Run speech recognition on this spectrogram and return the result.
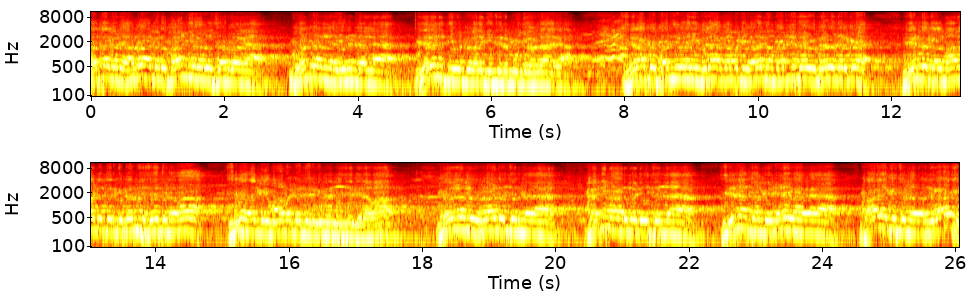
ஒத்தக்கடை அல்வாக்கடை பாண்டிய அவர்கள் சார்பாக ஒன்றல்ல இரண்டல்ல இருநூத்தி ஒன்று வழங்கி சிறப்பிக்க உள்ளார். சிறப்பு பரிசுகளை விழா கமிட்டி வழங்கும் பரிசு தேவை பெறுவதற்கு திண்டுக்கல் மாவட்டத்திற்கு பெருமை சேர்த்திடவா? சிவகங்கை மாவட்டத்திற்கு பெருமை சேர்த்திடவா? வெள்ளலூர் நாட்டை சேர்ந்த கன்னிமாறுபடியை சேர்ந்த சின்னத்தம்பி நினைவாக பாலக்கு அவரது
